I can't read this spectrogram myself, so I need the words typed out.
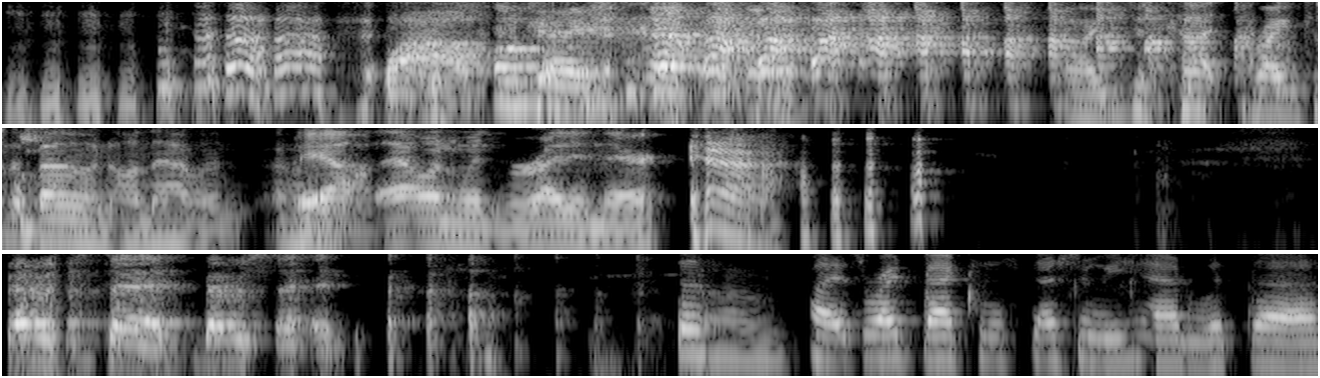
Wow. Okay. oh, you just cut right to the bone on that one. Oh, yeah, that one went right in there. better said. Better said. This Um, ties right back to the discussion we had with uh,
